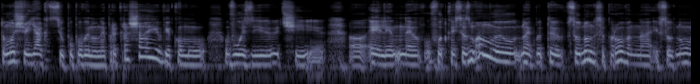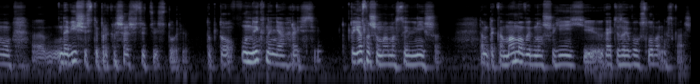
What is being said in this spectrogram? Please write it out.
Тому що як цю пуповину не прикрашає, в якому возі чи е, Елі не фоткайся з мамою, ну якби ти все одно не сепарована, і все одно е, навіщось ти прикрашаєш всю цю історію. Тобто уникнення агресії. Тобто ясно, що мама сильніша. Там така мама, видно, що їй Катя зайвого слова не скаже.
